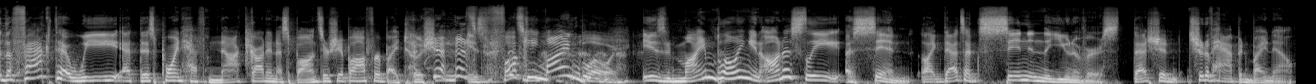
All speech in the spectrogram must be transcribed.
The fact that we at this point have not gotten a sponsorship offer by Tushy is fucking mind blowing. is mind blowing and honestly a sin. Like that's a sin in the universe. That should should have happened by now.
